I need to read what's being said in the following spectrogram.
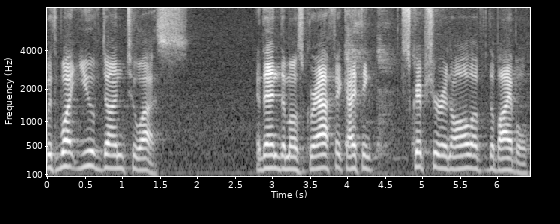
with what you have done to us. And then the most graphic, I think, scripture in all of the Bible.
